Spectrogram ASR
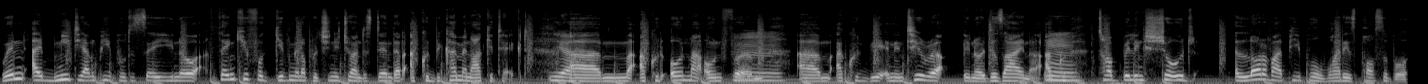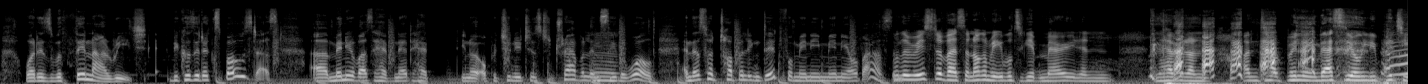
when I meet young people to say, you know, thank you for giving me an opportunity to understand that I could become an architect. Yeah. Um, I could own my own firm. Um, I could be an interior, you know, designer. I could, top billing showed a lot of our people what is possible, what is within our reach, because it exposed us. Uh, many of us have not had you know opportunities to travel and see the world, and that's what Top Billing did for many many of us. Well, the rest of us are not going to be able to get married and, and have it on, on top billing. That's the only pity.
